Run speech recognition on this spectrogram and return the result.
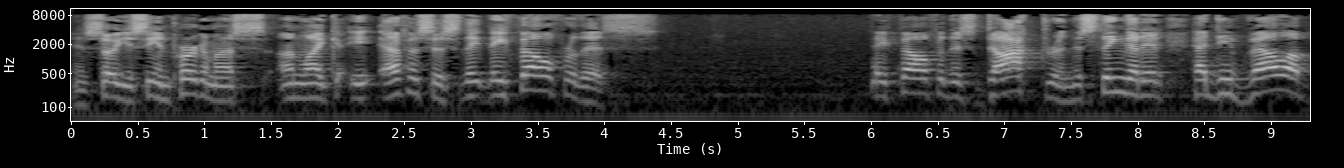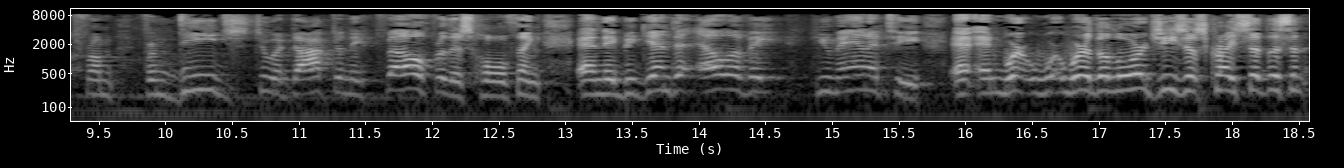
And so you see in Pergamos, unlike Ephesus, they, they fell for this. They fell for this doctrine, this thing that it had developed from, from deeds to a doctrine. They fell for this whole thing and they began to elevate humanity. And, and where, where the Lord Jesus Christ said, Listen,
